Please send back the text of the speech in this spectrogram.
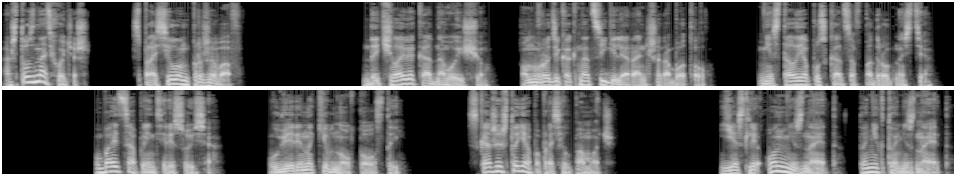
«А что знать хочешь?» – спросил он, проживав. «Да человека одного ищу. Он вроде как на цигеле раньше работал. Не стал я опускаться в подробности». «У бойца поинтересуйся», – уверенно кивнул Толстый. «Скажи, что я попросил помочь». «Если он не знает, то никто не знает.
